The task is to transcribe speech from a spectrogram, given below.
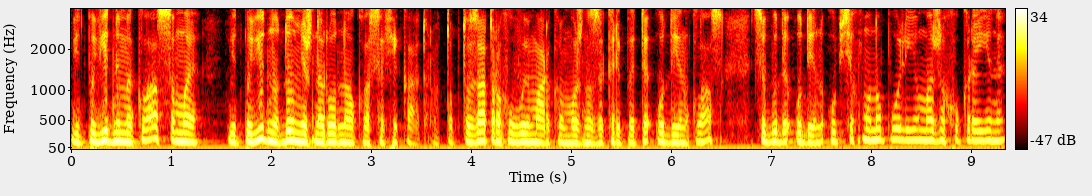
відповідними класами відповідно до міжнародного класифікатору. Тобто за торговою маркою можна закріпити один клас, це буде один обсяг монополії в межах України.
